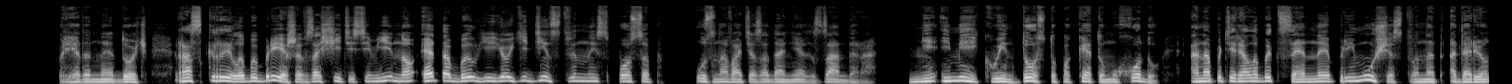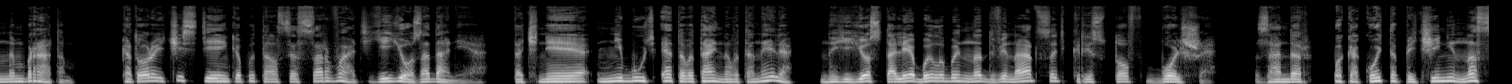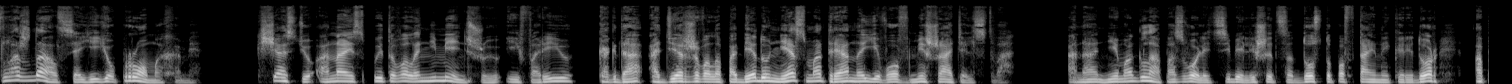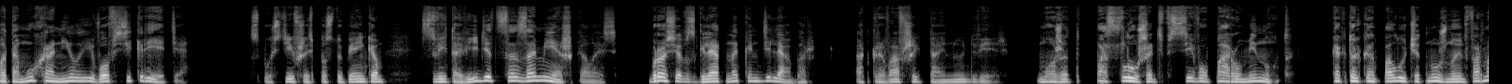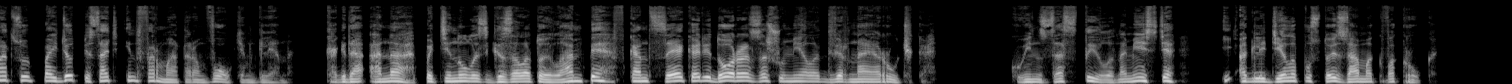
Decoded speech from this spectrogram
Преданная дочь раскрыла бы бреши в защите семьи, но это был ее единственный способ узнавать о заданиях Зандера. Не имей Куин доступа к этому ходу, она потеряла бы ценное преимущество над одаренным братом, который частенько пытался сорвать ее задание. Точнее, не будь этого тайного тоннеля, на ее столе было бы на 12 крестов больше. Зандер по какой-то причине наслаждался ее промахами. К счастью, она испытывала не меньшую эйфорию, когда одерживала победу, несмотря на его вмешательство. Она не могла позволить себе лишиться доступа в тайный коридор, а потому хранила его в секрете. Спустившись по ступенькам, свитовидица замешкалась, бросив взгляд на канделябр, открывавший тайную дверь. Может, послушать всего пару минут. Как только получит нужную информацию, пойдет писать информаторам Волкинглен. Когда она потянулась к золотой лампе, в конце коридора зашумела дверная ручка. Куин застыла на месте и оглядела пустой замок вокруг.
